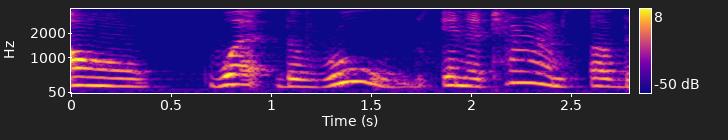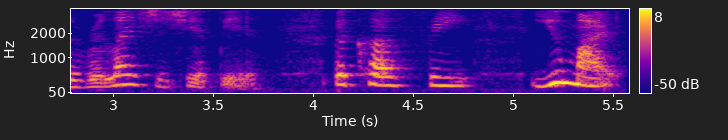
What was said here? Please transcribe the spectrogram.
on what the rules in the terms of the relationship is. Because see, you might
